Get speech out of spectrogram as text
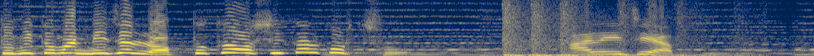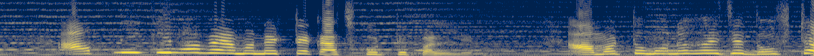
তুমি তোমার নিজের রক্তকে অস্বীকার করছ? আর এই যে আপনি আপনি কীভাবে এমন একটা কাজ করতে পারলেন? আমার তো মনে হয় যে দোষটা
